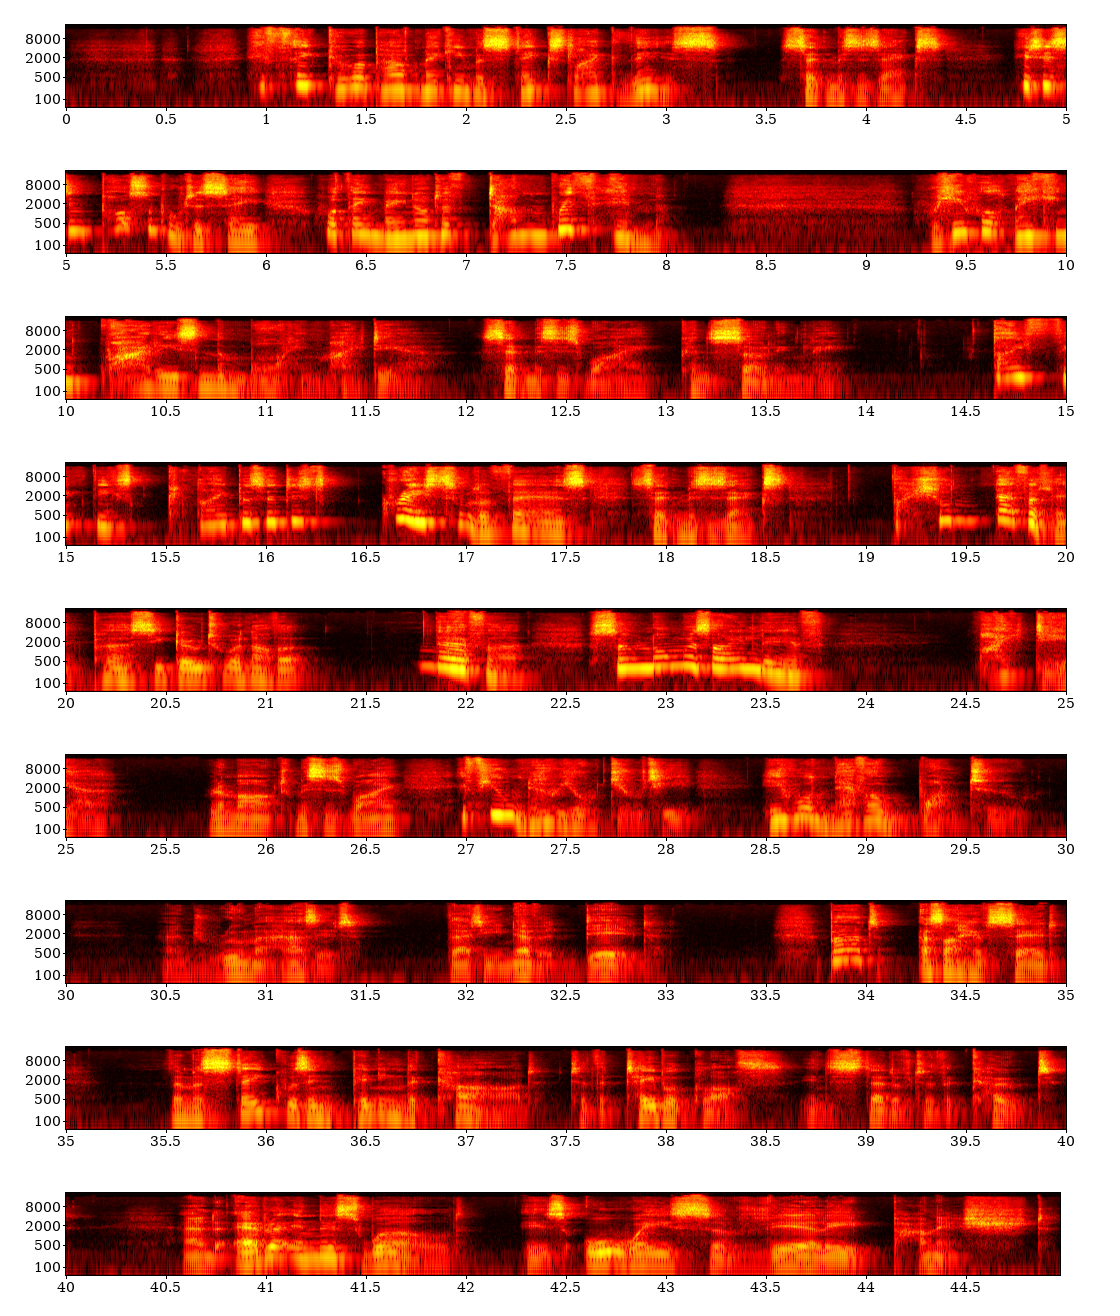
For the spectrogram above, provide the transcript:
If they go about making mistakes like this, said Mrs. X, it is impossible to say what they may not have done with him. We will make inquiries in the morning, my dear, said Mrs. Y, consolingly. I think these Kneipes are disgraceful affairs, said Mrs. X. I shall never let Percy go to another. Never, so long as I live. My dear, remarked Mrs. Y, if you know your duty, he will never want to. And rumour has it that he never did. But, as I have said, the mistake was in pinning the card to the tablecloth instead of to the coat, and error in this world is always severely punished.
